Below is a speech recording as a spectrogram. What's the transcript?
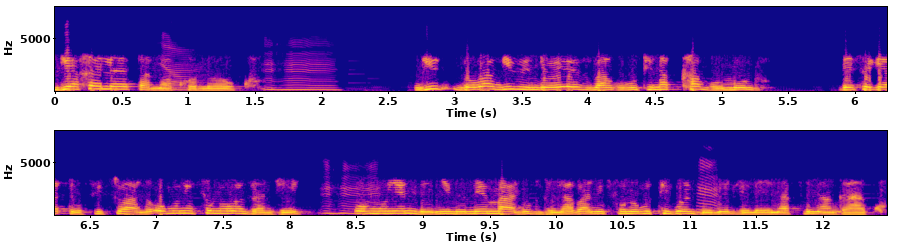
Ngiyahelebha nakho lokho. Mhm. Ngoba ngizinto ezibanga ukuthi nakukhamba umuntu bese kuyadosiswana. Omunye ufuna ukwenza nje omunye emndenini unemali ukudlula abanye ufuna ukuthi kwenzeke indlela yena afuna ngakho.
